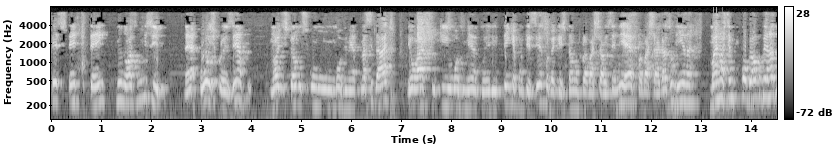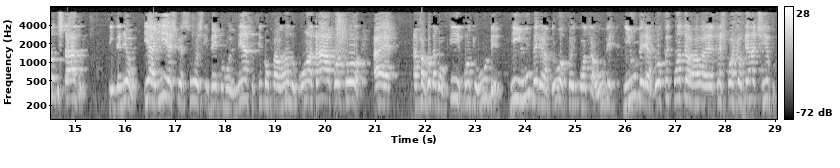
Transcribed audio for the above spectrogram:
persistentes que tem no nosso município. Né? Hoje, por exemplo, nós estamos com um movimento na cidade. Eu acho que o movimento ele tem que acontecer sobre a questão para baixar o ICMS, para baixar a gasolina, mas nós temos que cobrar o governador do estado. Entendeu? E aí as pessoas que vêm para o movimento ficam falando contra, ah, votou a, ah, é, a favor da Bonfim, contra o Uber. Nenhum vereador foi contra o Uber, nenhum vereador foi contra o é, transporte alternativo.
